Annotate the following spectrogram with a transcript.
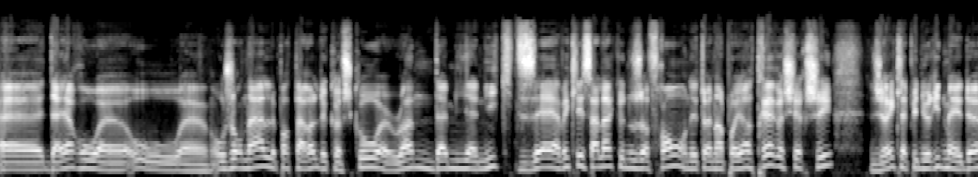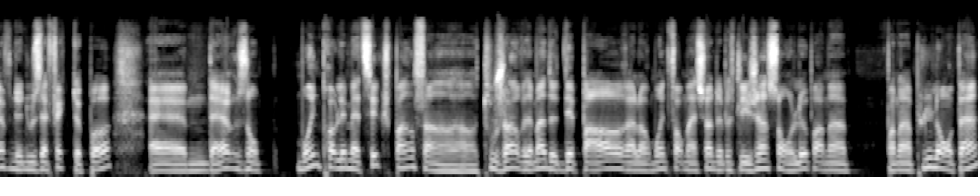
Euh, D'ailleurs, au, euh, au, euh, au journal, le porte-parole de Costco, Ron Damiani, qui disait, avec les salaires que nous offrons, on est un employeur très recherché. Je dirais que la pénurie de main-d'œuvre ne nous affecte pas. D'ailleurs, ils ont moins de problématiques, je pense, en, en tout genre, évidemment, de départ, alors moins de formation, parce que les gens sont là pendant pendant plus longtemps.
